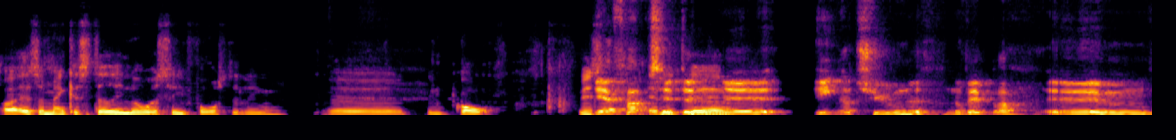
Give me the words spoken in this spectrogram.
Og altså, man kan stadig nå at se forestillingen. Øh, den går... Hvis, ja, frem til den øh, 21. november. Øh,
